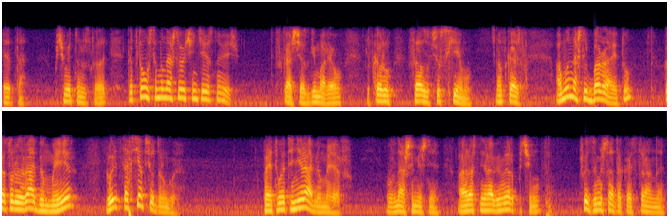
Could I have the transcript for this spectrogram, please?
это? Почему это нужно сказать? Да потому что мы нашли очень интересную вещь. Скажет сейчас Гемар, я вам расскажу сразу всю схему. Он скажет, а мы нашли Барайту, в которой Раби Мейер говорит совсем все другое. Поэтому это не Раби Мейер в нашей Мишне. А раз не Раби Мейер, почему? Что это за Мишна такая странная?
